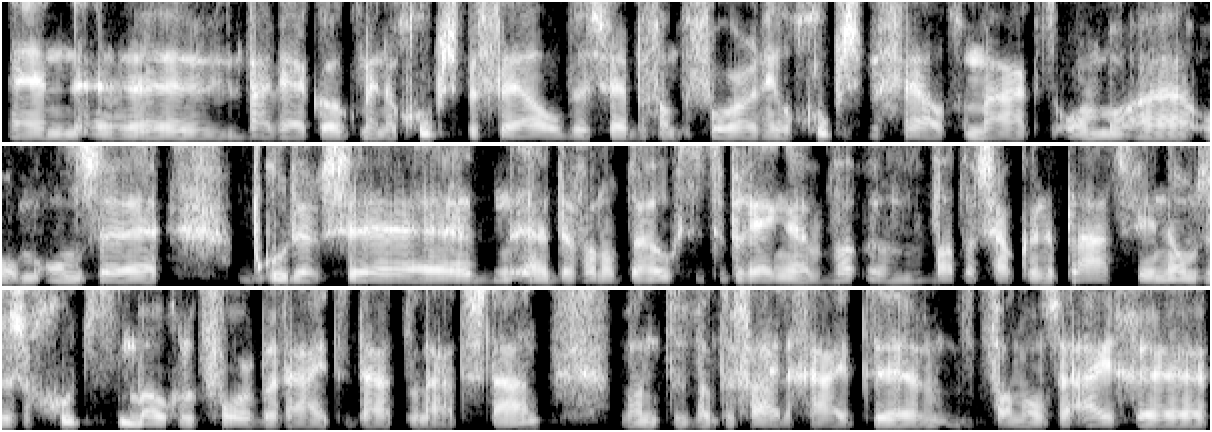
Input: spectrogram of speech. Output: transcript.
En wij werken ook met een groepsbevel, dus we hebben van tevoren een heel groepsbevel gemaakt om, om onze broeders ervan op de hoogte te brengen wat zou kunnen plaatsvinden. Om ze zo goed mogelijk voorbereid daar te laten staan. Want, want de veiligheid uh, van onze eigen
